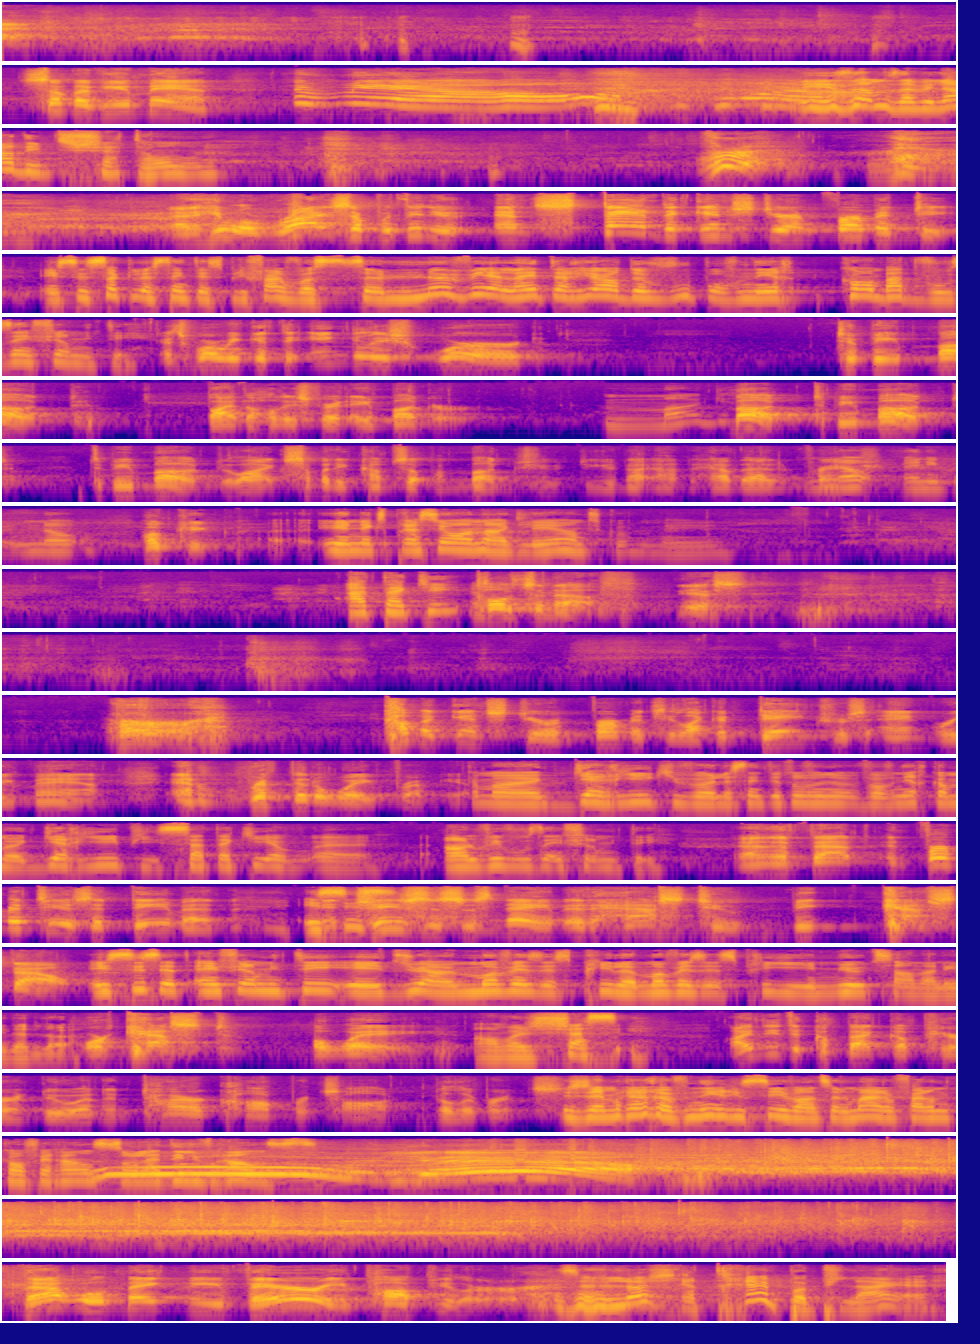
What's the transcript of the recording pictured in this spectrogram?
Some of you men, meow. Les hommes, vous avez l'air des petits chatons. là. And he will rise up within you and stand against your infirmity. Et c'est ça que le Saint-Esprit fait. Il va se lever à l'intérieur de vous pour venir combattre vos infirmités. It's where we get the English word to be mugged by the Holy Spirit, a mugger. Mug? Mugged, to be mugged, to be mugged, like somebody comes up and mugs you. Do you not have that in French? No, anybody- non. Okay, Une expression en anglais, en tout cas. Mais... Attaquer. close enough. Yes. Rrr. Come against your infirmity like a dangerous, angry man and rip it away from you. Comme un guerrier qui va, le Saint-Esprit va venir comme un guerrier puis s'attaquer à euh, enlever vos infirmités. And if that infirmity is a demon, Et in si- Jesus' name, it has to be cast out Et si cette infirmité est due à un mauvais esprit, le mauvais esprit il est mieux de s'en aller de là. or cast away. On va le chasser. I need to come back up here and do an entire conference on deliverance. J'aimerais revenir ici éventuellement et faire une conférence sur la délivrance. Yeah! That will make me very popular. Là, je serais très populaire.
